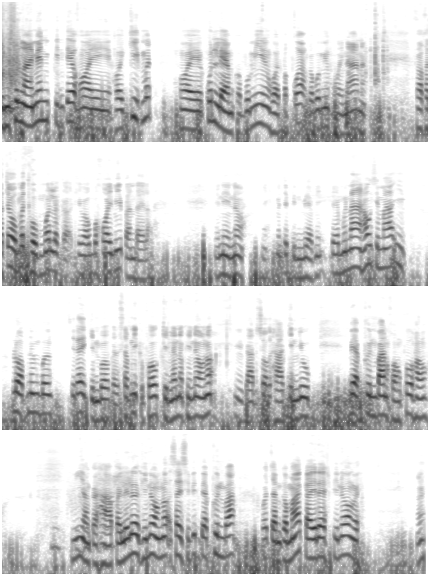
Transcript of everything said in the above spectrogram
กินส่วนหลายแม่นปินแต่หอยหอยกีบหมดหอยก้นแหลมก็บ่มีหอยปักกว้างก็บ่มีหอยนานะว่าเขาเจ้ามาถมหมดแล้วก็ที่ว่าบ่ค่อยมีปานใดละนี่นี่เนาะนี่มันจะเป็นแบบนี้ แต่มื้อหน้าเฮาสิมาอีกรอบหนึ่งเบิงสิได้กินบ่ก็ซ้ำนี่ก็พอกินแล้วเนาะพี่น้องเนาะการสวกหากินอยู่แบบพื้นบ้านของพวกเขามีอย่างก็หาไปเรื่อยๆพี่น้องเนาะใช้ชีวิตแบบพื้นบ้านว่าจันก็มาไกลได้พี่น้องเลยนะ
